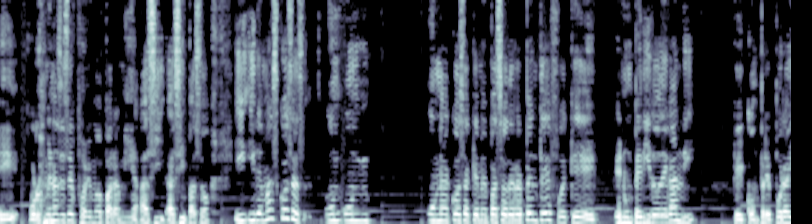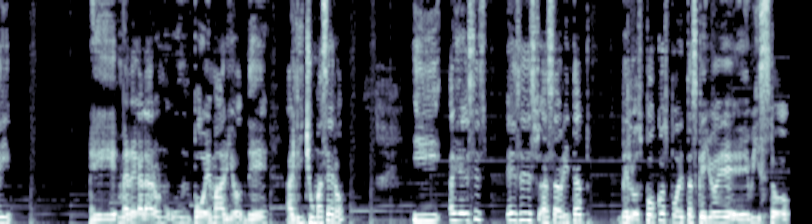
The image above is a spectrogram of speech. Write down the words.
Eh, por lo menos ese poema para mí así, así pasó. Y, demás cosas. Un, una cosa que me pasó de repente fue que en un pedido de Gandhi que compré por ahí, eh, me regalaron un poemario de Ali Chumacero. Y ese es, ese es hasta ahorita de los pocos poetas que yo he visto,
